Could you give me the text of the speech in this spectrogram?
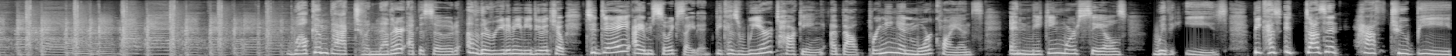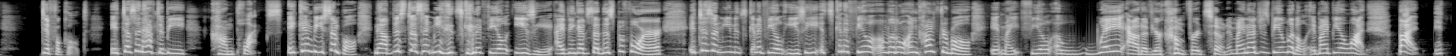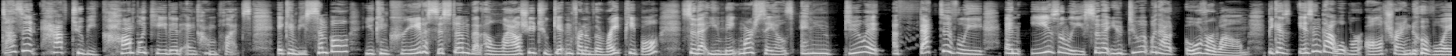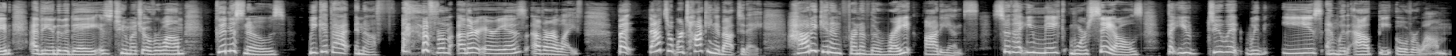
Welcome back to another episode of the Rita Me Do It show. Today, I am so excited because we are talking about bringing in more clients and making more sales with ease because it doesn't have to be difficult. It doesn't have to be complex. It can be simple. Now, this doesn't mean it's going to feel easy. I think I've said this before. It doesn't mean it's going to feel easy. It's going to feel a little uncomfortable. It might feel a way out of your comfort zone. It might not just be a little, it might be a lot. But it doesn't have to be complicated and complex. It can be simple. You can create a system that allows you to get in front of the right people so that you make more sales and you do it effectively and easily so that you do it without overwhelm. Because isn't that what we're all trying to avoid at the end of the day is too much overwhelm? Goodness knows we get that enough from other areas of our life. But that's what we're talking about today how to get in front of the right audience so that you make more sales, but you do it with ease and without the overwhelm.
